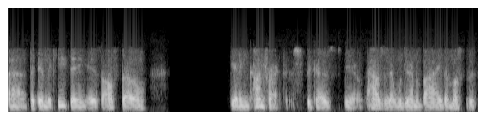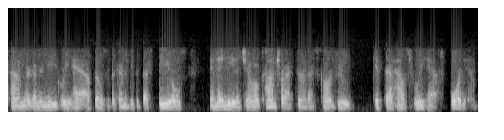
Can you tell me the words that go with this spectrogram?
Uh, but then the key thing is also getting contractors because you know the houses that we're going to buy, that most of the time they're going to need rehab. Those are going to be the best deals, and they need a general contractor that's going to get that house rehabbed for them.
